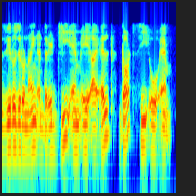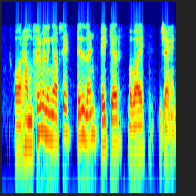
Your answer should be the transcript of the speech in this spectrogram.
zero zero nine at the rate G M A I L dot C O M और हम फिर मिलेंगे आपसे। Till then take care bye जय हिंद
